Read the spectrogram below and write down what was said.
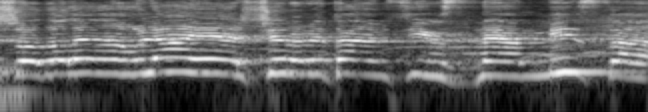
що долина гуляє. Щиро вітаємо всіх з Днем міста.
